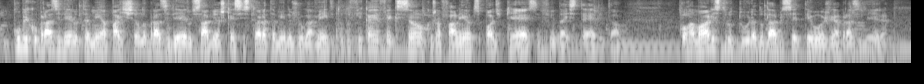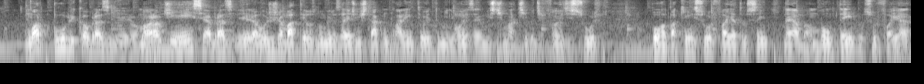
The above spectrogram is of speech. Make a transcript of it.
o público brasileiro também, a paixão do brasileiro, sabe? Acho que essa história também do julgamento e tudo fica reflexão, que eu já falei em outros podcasts, enfim, da STEB e tal. Porra, a maior estrutura do WCT hoje é a brasileira. O maior público é o brasileiro, a maior audiência é a brasileira. Hoje já bateu os números aí, a gente está com 48 milhões aí, uma estimativa de fãs de surf porra, para quem surfa aí há, né, há um bom tempo, eu surfo aí há,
